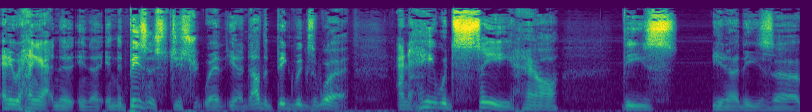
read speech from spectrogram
and he would hang out in the in the in the business district where you know the other bigwigs were, and he would see how these you know these uh,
